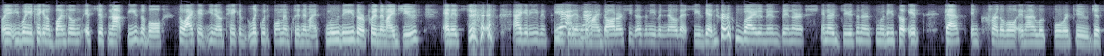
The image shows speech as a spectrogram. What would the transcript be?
when you, when you're taking a bunch of them, it's just not feasible. So I could you know take a liquid form and put it in my smoothies or put it in my juice, and it's just I can even sneak yeah, it in exactly. for my daughter. She doesn't even know that she's getting her vitamins in her in her juice and her smoothie. So it's that's incredible, and I look forward to just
